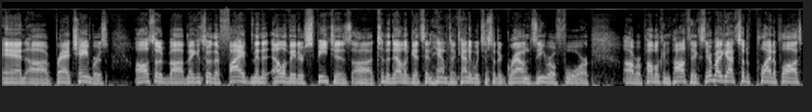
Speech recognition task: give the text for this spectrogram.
and uh, Brad Chambers, of uh, making sort of their five minute elevator speeches uh, to the delegates in Hamilton County, which is sort of ground zero for uh, Republican politics. And everybody got sort of polite applause.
